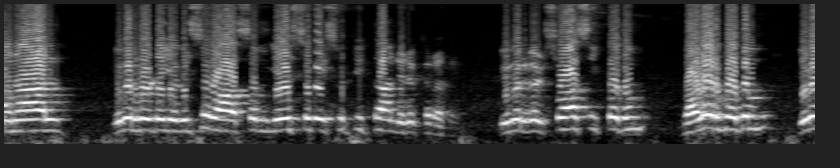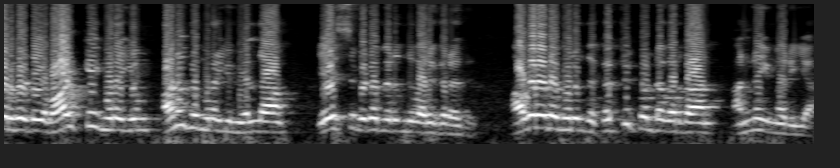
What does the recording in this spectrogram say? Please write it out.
ஆனால் இவர்களுடைய விசுவாசம் இயேசுவை சுற்றித்தான் இருக்கிறது. இவர்கள் சுவாசிப்பதும் வளர்வதும் இவர்களுடைய வாழ்க்கை முறையும் அணுகுமுறையும் எல்லாம் இயேசுவிடமிருந்து வருகிறது. அவரிடமிருந்து கற்றுக்கொண்டவர்தான் அன்னை மரியா.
